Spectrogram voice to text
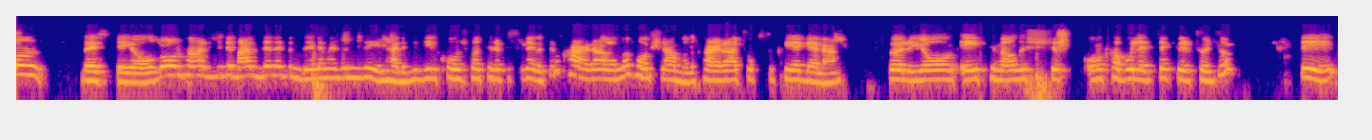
Onun desteği oldu. Onun haricinde ben denedim, denemedim değil. Hani bir dil konuşma terapisine götürdüm. Kayra ondan hoşlanmadı. Kayra çok sıkıya gelen, böyle yoğun eğitime alışıp onu kabul edecek bir çocuk değil.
